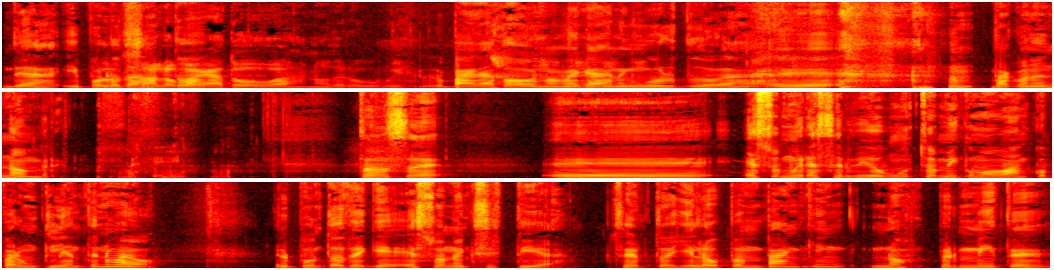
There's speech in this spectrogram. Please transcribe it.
¿Ya? Y por lo tanto. lo paga todo, ¿eh? no te preocupes. Lo paga todo, no me cae ninguna duda. Eh, va con el nombre. Entonces, eso me hubiera servido mucho a mí como banco para un cliente nuevo. El punto es de que eso no existía, ¿cierto? Y el Open Banking nos permite,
